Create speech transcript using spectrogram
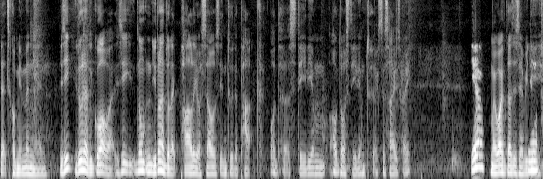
That's commitment, man. You see, you don't have to go out. What? You see, no, you don't have to like pile yourselves into the park or the stadium, outdoor stadium to exercise, right? Yeah, My wife does this every day, Yeah.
